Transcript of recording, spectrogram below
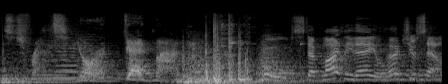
This is France. You're a dead man. Oh, step lightly there. You'll hurt yourself.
